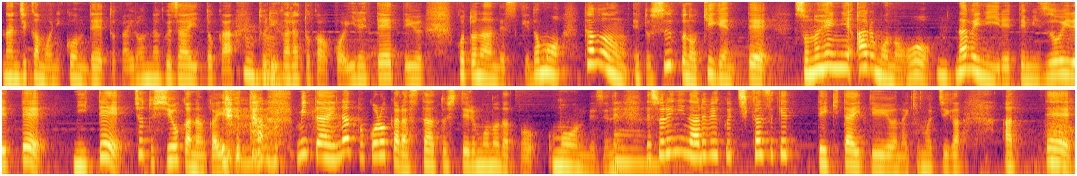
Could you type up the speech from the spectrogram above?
何時間も煮込んでとかいろんな具材とか鶏ガラとかをこう入れてっていうことなんですけども多分、えっと、スープの起源ってその辺にあるものを鍋に入れて水を入れて煮てちょっと塩かなんか入れた みたいなところからスタートしているものだと思うんですよね。でそれになるべく近づけていきたいっていうような気持ちがあって、ま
